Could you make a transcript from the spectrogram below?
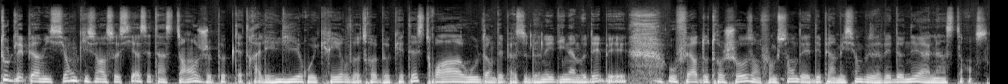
toutes les permissions qui sont associées à cette instance. Je peux peut-être aller lire ou écrire votre bucket S3 ou dans des bases de données DynamoDB ou faire d'autres choses en fonction des, permissions que vous avez données à l'instance.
